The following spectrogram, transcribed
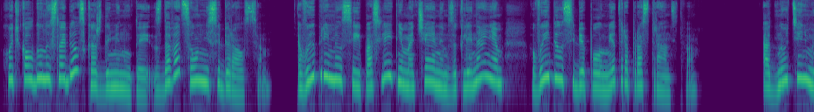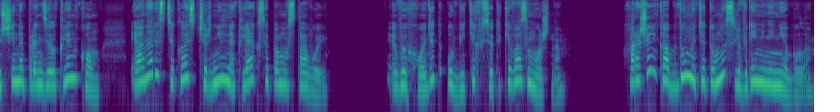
Хоть колдун и слабел с каждой минутой, сдаваться он не собирался. Выпрямился и последним отчаянным заклинанием выбил себе полметра пространства. Одну тень мужчина пронзил клинком, и она растеклась чернильной кляксой по мостовой. Выходит, убить их все-таки возможно. Хорошенько обдумать эту мысль времени не было.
